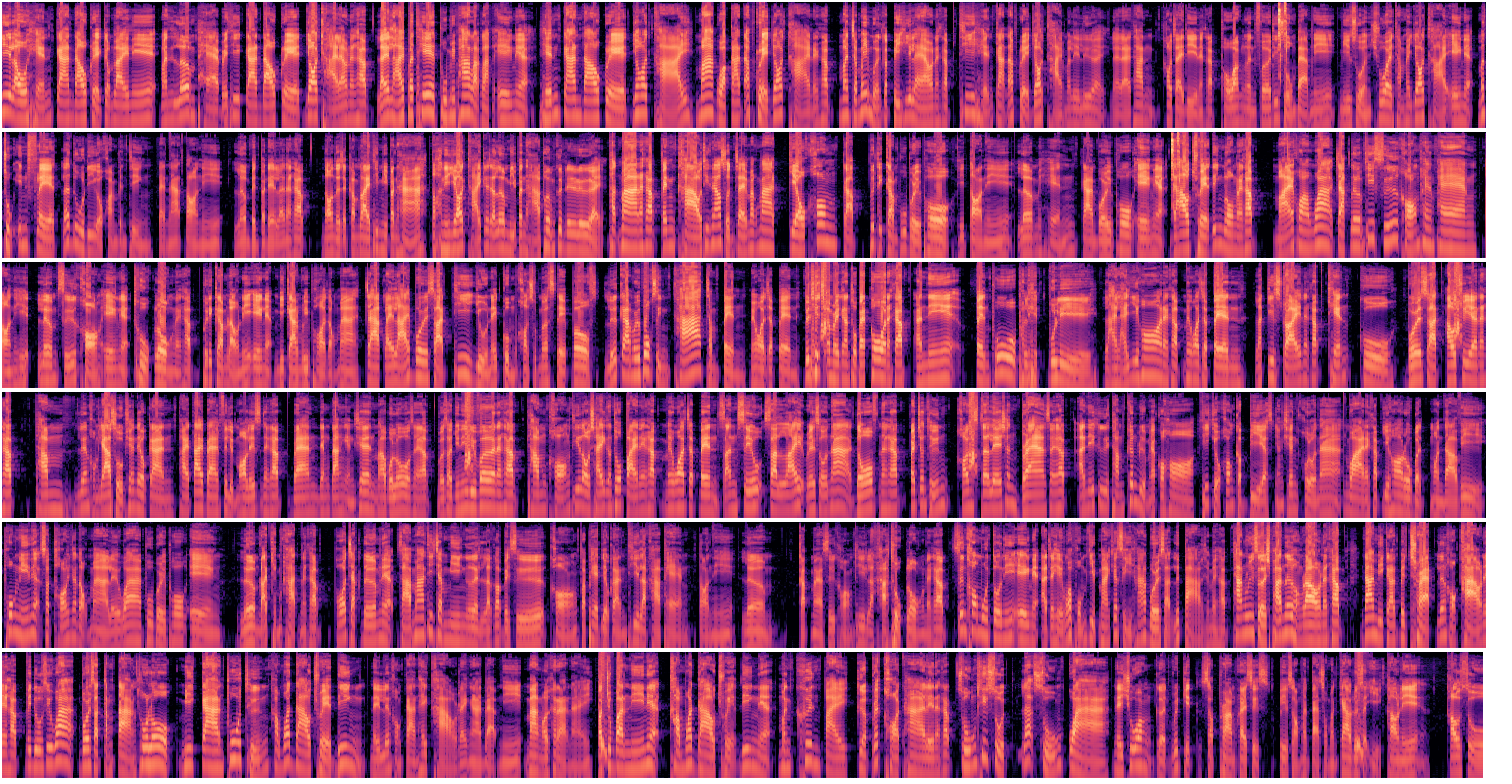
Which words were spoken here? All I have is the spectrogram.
ที่เราเห็นการดาวเกรดกำไรนี้ มันเริ่มแผ่ไปที่การดาวเกรดยอดขายแล้วนะครับ หลาย ๆ ประเทศภูมิภาคหลัก ๆ เองเนี่ยเห็นการดาวเกรดยอดขายมากกว่าการอัปเกรดยอดขายนะครับมันจะไม่เหมือนกับปีที่แล้วนะครับที่เห็นการอัปเกรดยอดขายมาเรื่อย ๆ หลาย ๆ ท่านเข้าใจดีนะครับเพราะว่าเงินเฟอ้อที่สูงแบบนี้ มีส่วนช่วยทำให้ยอดขายเองเนี่ยมันถูกอินฟลตและดูดีกว่าความเป็นจริง แต่ณตอนนี้เริ่มเป็นประเด็นแล้วนะครับนอกเหนือจากกำไรที่มีปัญหา ตอนนี้ยอดขายก็จะเริ่มมีปัญหาเพิ่มขึ้นเรื่อย ๆ ถัดมานะครับเป็นข่าวที่น่าสนใจมากๆ เกี่ยวข้องกับพฤติกรรมผู้บริโภคที่ตอนนี้เริ่มเห็นการบริโภคเองเนี่ยดาวเทรดดิ้งลงนะครับหมายความว่าจากเดิมที่ซื้อของแพงๆ ตอนนี้เริ่มซื้อของเองเนี่ยถูกลงนะครับ พฤติกรรมเหล่านี้เองเนี่ยมีการรีพอร์ตออกมา จากหลายๆ บริษัทที่อยู่ในกลุ่ม consumer staples หรือการบริโภคสินค้าจำเป็น ไม่ว่าจะเป็น British American Tobacco นะครับ อันนี้เป็นผู้ผลิตบุหรี่หลาย ๆ ยี่ห้อนะครับ ไม่ว่าจะเป็น Lucky Strike นะครับ Kent Cool บริษัท Altria นะครับ ทำเรื่องของยาสูบเช่นเดียวกัน ภายใต้แบรนด์ Philip Morris นะครับแบรนด์ยังดังอย่างเช่น Marlboro นะครับบริษัท Unilever นะครับทำของที่เราใช้กันทั่วไปนะครับไม่ว่าจะเป็น Sunsilk Sunlight Rexona Dove นะครับไปจนถึง Constellation Brands นะครับอันนี้คือทำเครื่องดื่มแอลกอฮอล์ที่เกี่ยวข้องกับเบียร์อย่างเช่น Corona วายนะครับยี่ห้อ Robert Mondavi พวกนี้เนี่ยสะท้อนกันออกมาเลยว่าผู้บริโภคเองเริ่มรัดเข็มขัดนะครับ เพราะว่าจากเดิมเนี่ยสามารถที่จะมีเงินแล้วก็ไปซื้อของประเภทเดียวกันที่ราคาแพง ตอนนี้เริ่ม กลับมาซื้อของที่ราคาถูกลงนะครับ ซึ่งข้อมูลตัวนี้เองเนี่ยอาจจะเห็นว่าผมหยิบมาแค่4 5บริษัทหรือเปล่าใช่ไหมครับ ทาง Research Partner ของเรานะครับ ได้มีการไป track เรื่องของข่าวเนี่ยครับ ไปดูซิว่าบริษัทต่างๆ ทั่วโลกมีการพูดถึงคำว่า down trading ในเรื่องของการให้ข่าวรายงานแบบนี้มากน้อยขนาดไหน ปัจจุบันนี้เนี่ยคำว่า down trading เนี่ยมันขึ้นไปเกือบ record high เลยนะครับ สูงที่สุดและสูงกว่าในช่วงเกิดวิกฤต subprime crisis ปี 2008-2009 ด้วยซะอีกคราวนี้เข้าสู่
